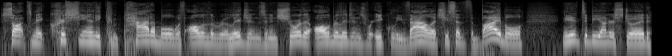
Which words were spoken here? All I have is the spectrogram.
sought to make Christianity compatible with all of the religions and ensure that all religions were equally valid, she said that the Bible needed to be understood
